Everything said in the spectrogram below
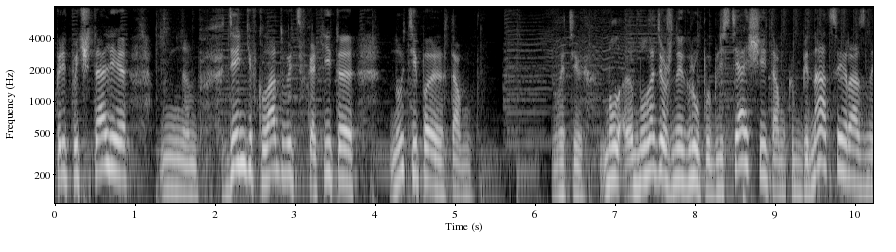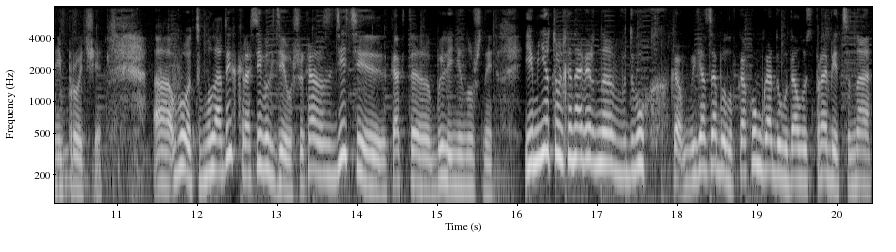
предпочитали деньги вкладывать в какие-то, ну, типа там в эти молодежные группы блестящие, там комбинации разные и прочее. А, вот, в молодых красивых девушек. А дети как-то были не нужны. И мне только, наверное, в двух... Я забыла, в каком году удалось пробиться на...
